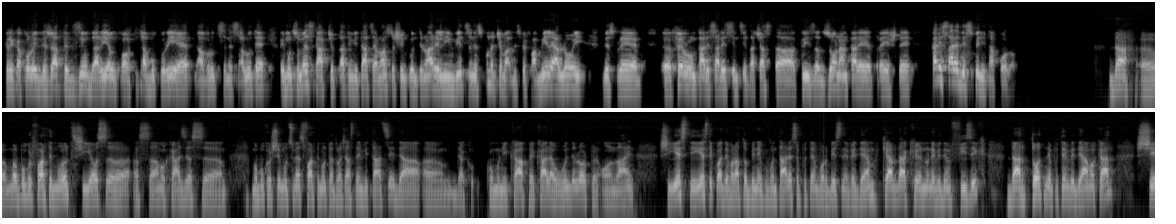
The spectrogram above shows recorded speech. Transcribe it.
Cred că acolo e deja târziu, dar el cu atâta bucurie a vrut să ne salute. Îi mulțumesc că a acceptat invitația noastră și în continuare îl invit să ne spună ceva despre familia lui, despre uh, felul în care s-a resimțit această criză în zona în care trăiește. Care e starea de spirit acolo? Da, uh, mă bucur foarte mult și eu să, să am ocazia să mă bucur și mulțumesc foarte mult pentru această invitație de a, uh, de a comunica pe calea undelor, pe online și este, este cu adevărat o binecuvântare să putem vorbi, să ne vedem, chiar dacă nu ne vedem fizic, dar tot ne putem vedea măcar și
